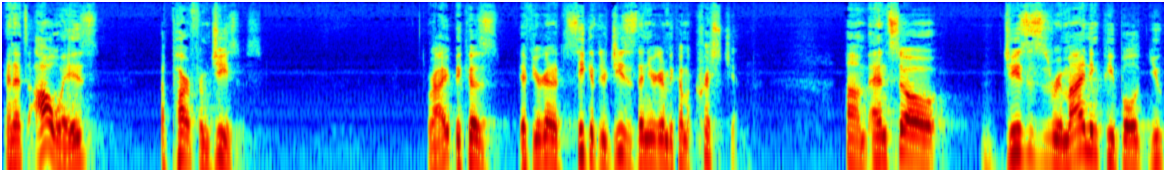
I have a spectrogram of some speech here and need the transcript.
And it's always apart from Jesus. Right? Because if you're going to seek it through Jesus, then you're going to become a Christian. Um, and so Jesus is reminding people you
